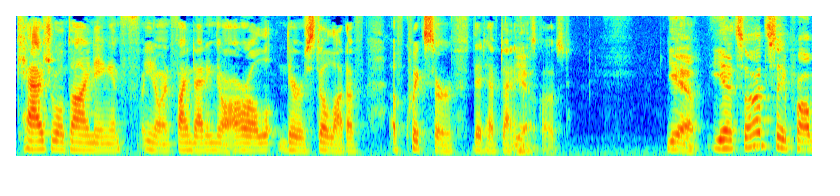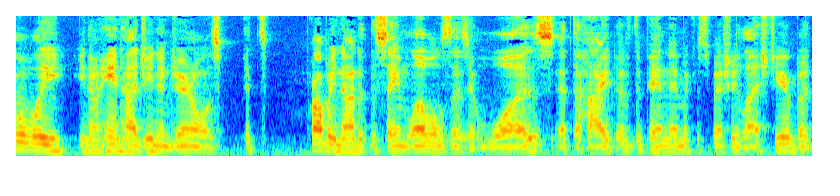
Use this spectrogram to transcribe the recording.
casual dining and you know and fine dining there are a, there are still a lot of of quick serve that have dining yeah. rooms closed yeah yeah so i'd say probably you know hand hygiene in general is it's probably not at the same levels as it was at the height of the pandemic especially last year but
